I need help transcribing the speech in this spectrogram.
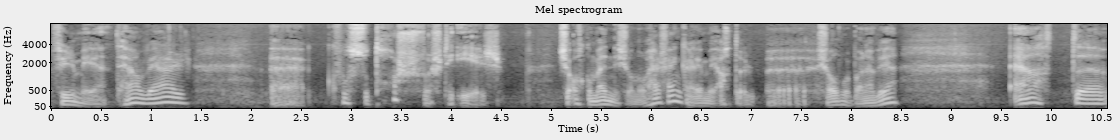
fyrir meg, det var eh, hvordan torsførst det er ikke okkur menneskene, og her fengar jeg meg atter uh, sjálfur bare ved, at uh,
